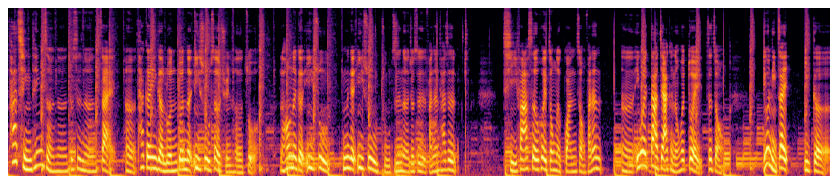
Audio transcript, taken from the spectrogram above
他倾听者呢，就是呢在呃，他跟一个伦敦的艺术社群合作，然后那个艺术那个艺术组织呢，就是反正他是启发社会中的观众，反正嗯、因为大家可能会对这种，因为你在一个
